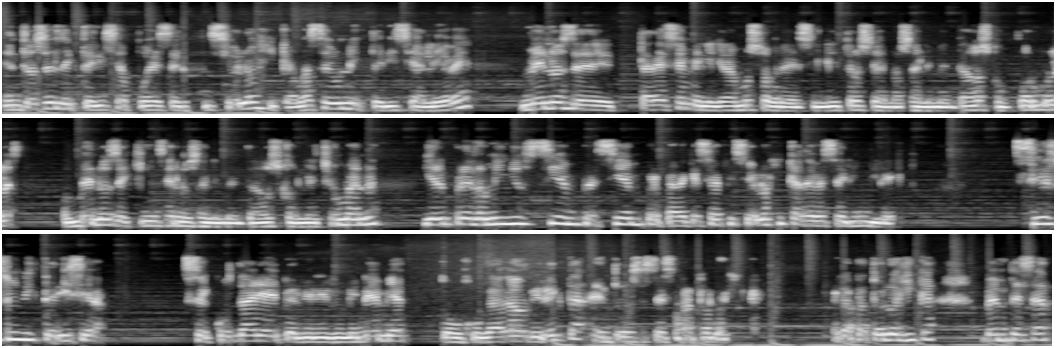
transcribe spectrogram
entonces la ictericia puede ser fisiológica, va a ser una ictericia leve, menos de 13 miligramos sobre decilitros en los alimentados con fórmulas o menos de 15 en los alimentados con leche humana y el predominio siempre, siempre para que sea fisiológica debe ser indirecto. Si es una ictericia secundaria hiperbilirrubinemia conjugada o directa, entonces es patológica. La patológica va a empezar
